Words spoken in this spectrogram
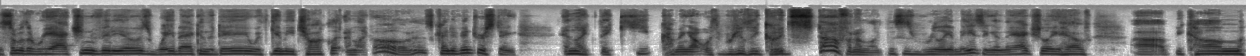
some of the reaction videos way back in the day with Gimme Chocolate. I'm like, oh, that's kind of interesting. And like they keep coming out with really good stuff, and I'm like, this is really amazing. And they actually have uh, become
